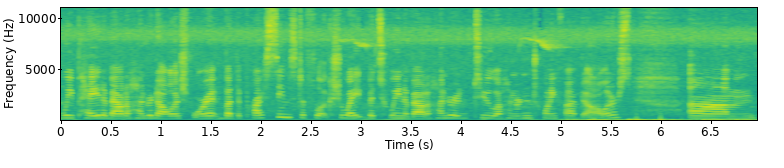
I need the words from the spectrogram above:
we paid about $100 for it, but the price seems to fluctuate between about 100 to $125. Um,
